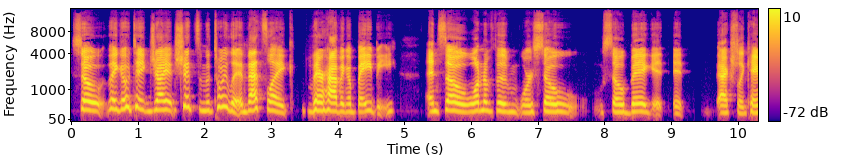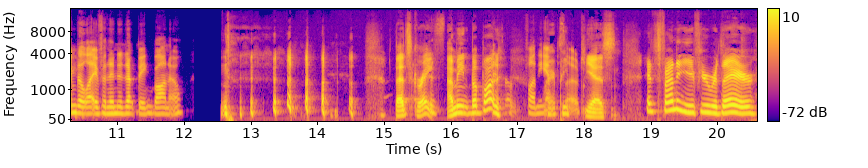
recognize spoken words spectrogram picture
So they go take giant shits in the toilet, and that's like they're having a baby. And so one of them were so so big it it actually came to life and ended up being Bono. That's great. It's- I mean, but Bono. Funny why are peop- episode. Yes, it's funny if you were there.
